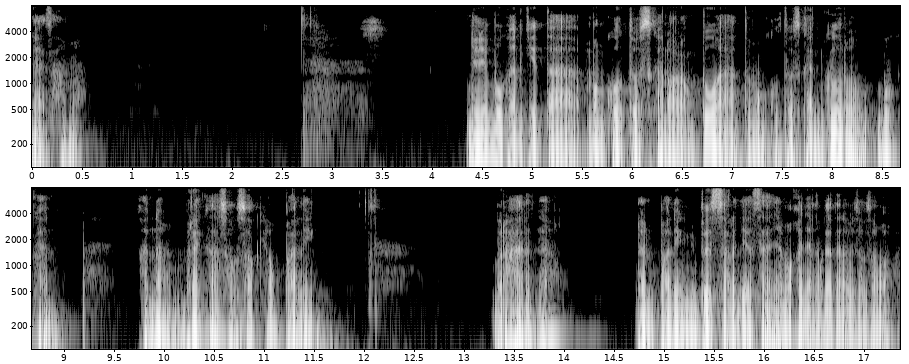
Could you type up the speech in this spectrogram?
nggak sama. Jadi bukan kita mengkultuskan orang tua atau mengkultuskan guru, bukan. Karena mereka sosok yang paling berharga dan paling besar jasanya. Makanya kan kata Nabi SAW,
